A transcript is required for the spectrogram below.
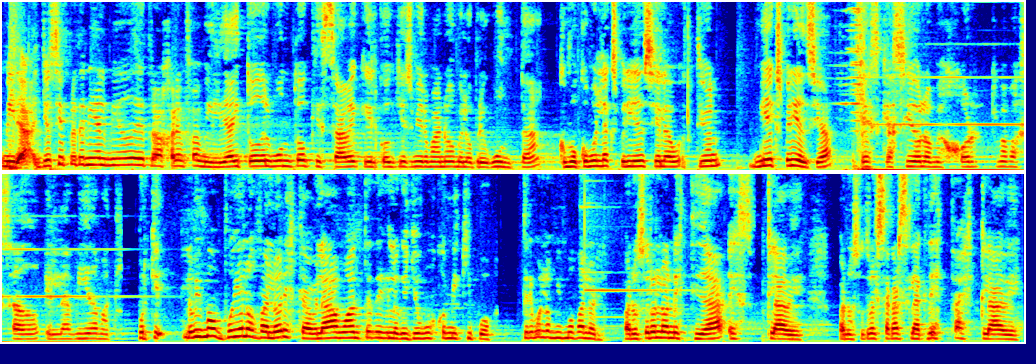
Mira, yo siempre tenía el miedo de trabajar en familia y todo el mundo que sabe que el Coqui es mi hermano me lo pregunta, como cómo es la experiencia, la cuestión. Mi experiencia es que ha sido lo mejor que me ha pasado en la vida, Mati. Porque lo mismo, voy a los valores que hablábamos antes de lo que yo busco en mi equipo. Tenemos los mismos valores. Para nosotros la honestidad es clave. Para nosotros el sacarse la cresta es clave.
